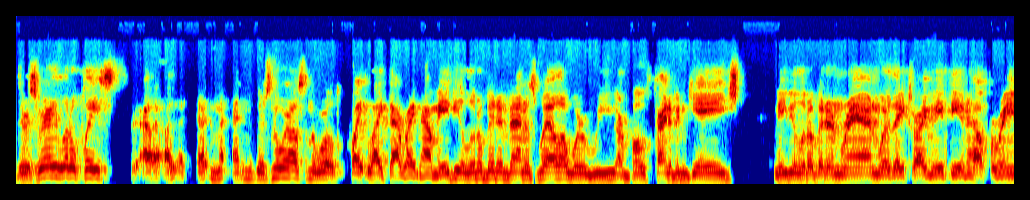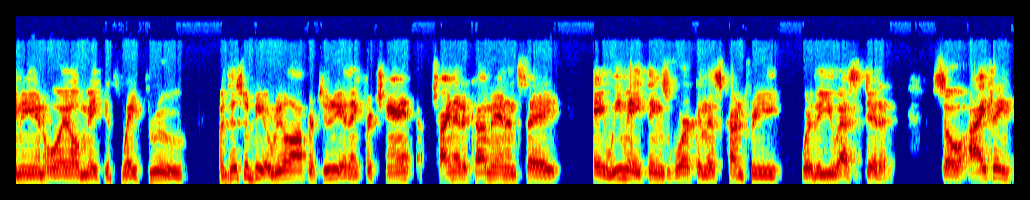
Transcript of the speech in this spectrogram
there's very little place, uh, uh, and, and there's nowhere else in the world quite like that right now. Maybe a little bit in Venezuela where we are both kind of engaged. Maybe a little bit in Iran where they try maybe and help Iranian oil make its way through. But this would be a real opportunity, I think, for China to come in and say, "Hey, we made things work in this country where the U.S. didn't." So I think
